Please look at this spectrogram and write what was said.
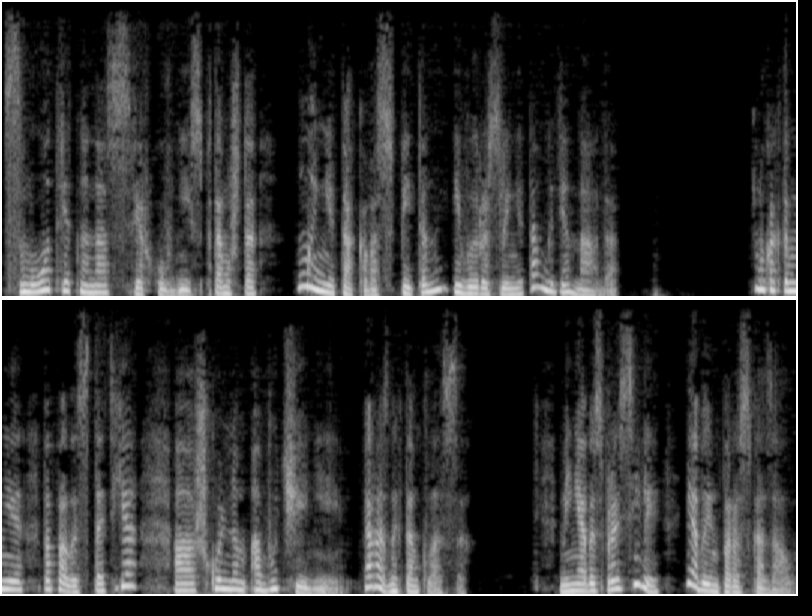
смотрят на нас сверху вниз, потому что мы не так воспитаны и выросли не там, где надо. Ну, как-то мне попалась статья о школьном обучении, о разных там классах. Меня бы спросили, я бы им порассказал.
